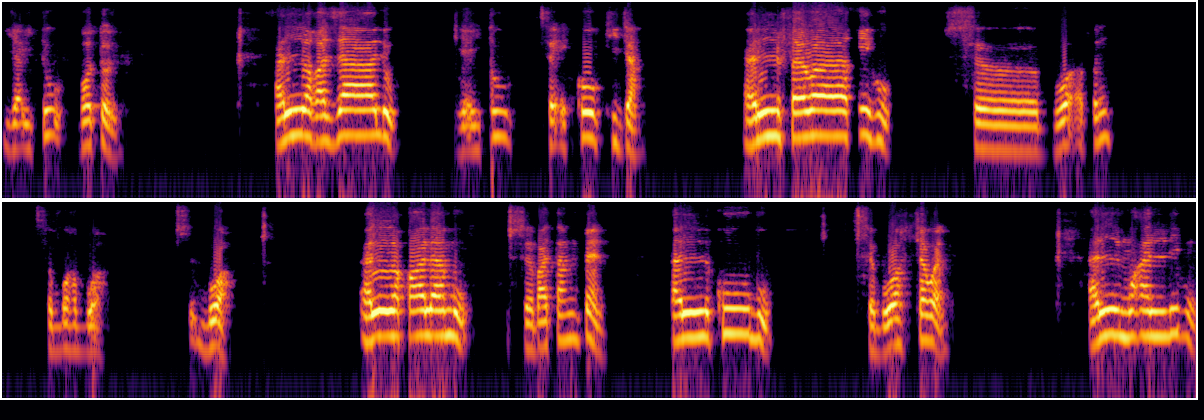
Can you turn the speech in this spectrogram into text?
iaitu botol. Al-ghazalu iaitu seekor kijang. Al-fawaqihu sebuah apa ni? Sebuah buah. Buah. Al-qalamu sebatang pen. Al-kubu sebuah cawan. Al-muallimu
